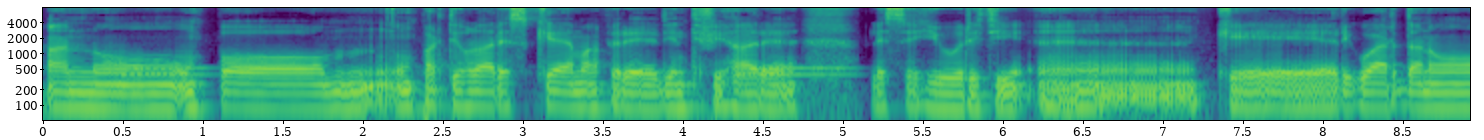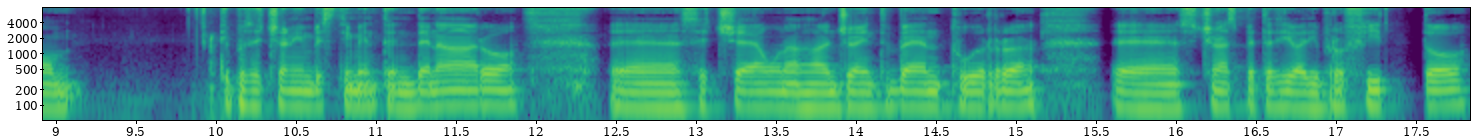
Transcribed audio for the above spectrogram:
hanno un po' mm, un particolare schema per identificare le security eh, che riguardano tipo se c'è un investimento in denaro, eh, se c'è una joint venture, eh, se c'è un'aspettativa di profitto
